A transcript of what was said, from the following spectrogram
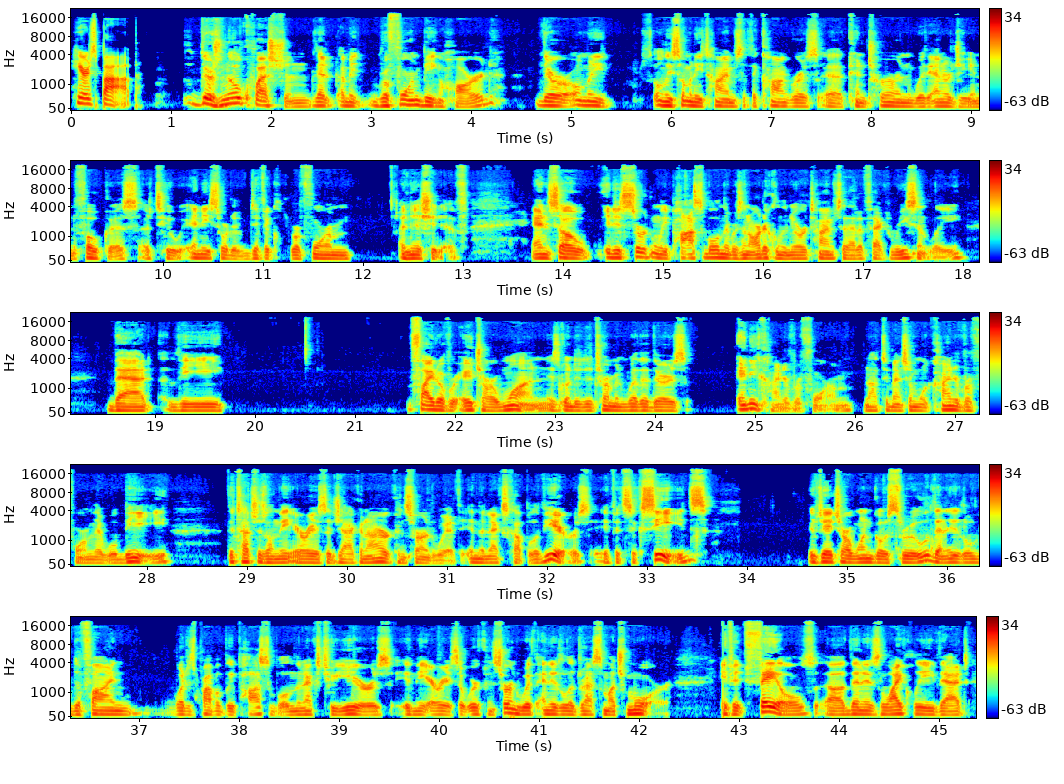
Here's Bob. There's no question that, I mean, reform being hard, there are only only so many times that the Congress uh, can turn with energy and focus uh, to any sort of difficult reform initiative. And so it is certainly possible, and there was an article in the New York Times to that effect recently, that the fight over HR1 is going to determine whether there's any kind of reform, not to mention what kind of reform there will be that touches on the areas that Jack and I are concerned with in the next couple of years. If it succeeds, if HR1 goes through, then it'll define what is probably possible in the next two years in the areas that we're concerned with, and it'll address much more. If it fails, uh, then it's likely that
